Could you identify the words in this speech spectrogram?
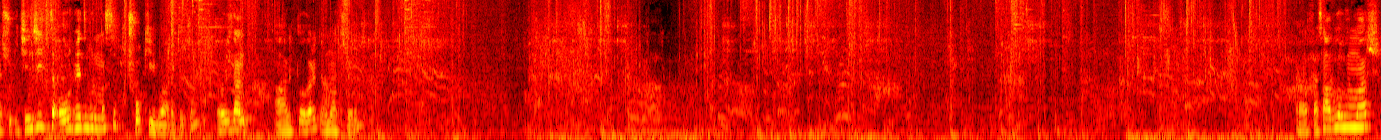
Ee, şu ikinci hitte overhead vurması çok iyi bu hareketin. O yüzden ağırlıklı olarak onu atıyorum. Ee, Fatal Blow'um var.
